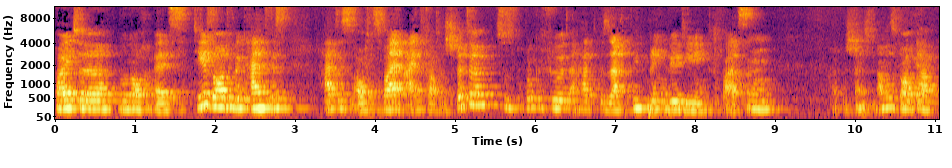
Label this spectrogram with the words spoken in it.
heute nur noch als Teesorte bekannt ist, hat es auf zwei einfache Schritte zurückgeführt. Er hat gesagt, wie bringen wir die Schwarzen, hat wahrscheinlich ein anderes Wort gehabt,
